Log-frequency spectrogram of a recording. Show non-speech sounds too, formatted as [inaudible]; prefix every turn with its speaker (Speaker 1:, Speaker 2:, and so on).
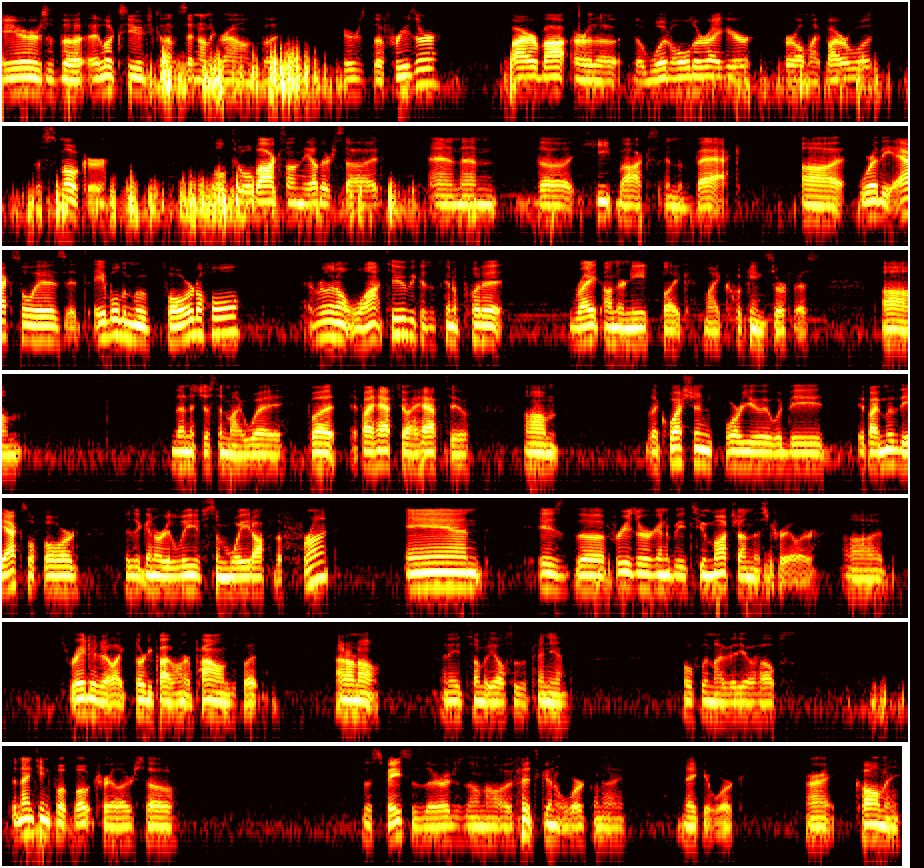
Speaker 1: Here's the, it looks huge because I'm sitting on the ground, but here's the freezer, fire bot, or the, the wood holder right here for all my firewood, the smoker, little toolbox on the other side, and then the heat box in the back. Uh, where the axle is, it's able to move forward a hole. I really don't want to because it's going to put it right underneath like my cooking surface. Um, then it's just in my way. But if I have to, I have to. Um, the question for you it would be if I move the axle forward, is it going to relieve some weight off the front? And is the freezer going to be too much on this trailer? Uh, it's rated at like 3,500 pounds, but I don't know. I need somebody else's opinion. Hopefully my video helps. It's a 19 foot boat trailer, so the space is there. I just don't know [laughs] if it's going to work when I make it work. Alright, call me.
